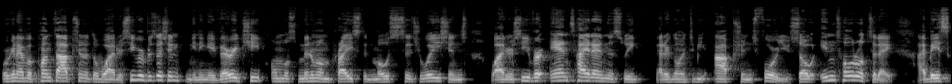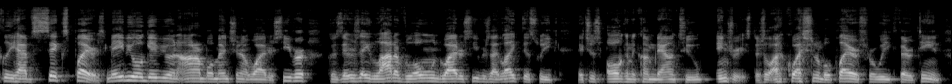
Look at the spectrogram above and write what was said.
we're going to have a punt option at the wide receiver position, meaning a very cheap, almost minimum priced in most situations, wide receiver and tight end this week that are going to be options for you. So in total today, I basically have six players. Maybe we'll give you an honorable mention at wide receiver because there's a lot of low owned wide receivers I like this week. It's just all going to come down to injuries. There's a lot of questionable players for week 13, so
